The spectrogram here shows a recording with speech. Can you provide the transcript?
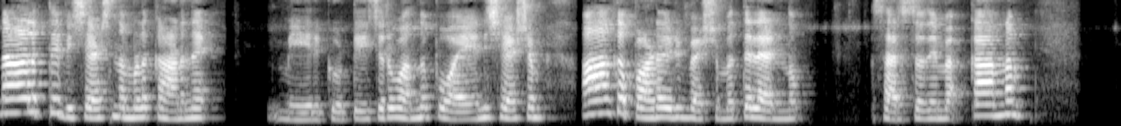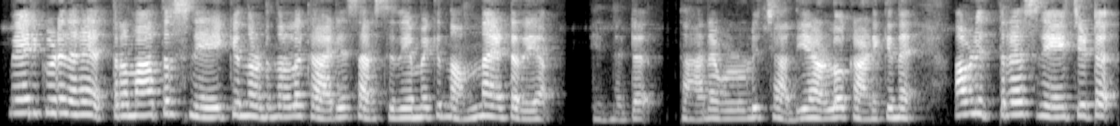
നാളത്തെ വിശേഷം നമ്മൾ കാണുന്നേ മേരിക്കു ടീച്ചർ വന്നു പോയതിന് ശേഷം ആകെപ്പാടെ ഒരു വിഷമത്തിലായിരുന്നു സരസ്വതിയമ്മ. കാരണം മേരിക്കുട്ടി തന്നെ എത്രമാത്രം സ്നേഹിക്കുന്നുണ്ടെന്നുള്ള കാര്യം സരസ്വതിയമ്മയ്ക്ക് നന്നായിട്ട് അറിയാം എന്നിട്ട് താൻ അവളോട് ചതിയാണല്ലോ കാണിക്കുന്നത് അവൾ ഇത്ര സ്നേഹിച്ചിട്ട്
